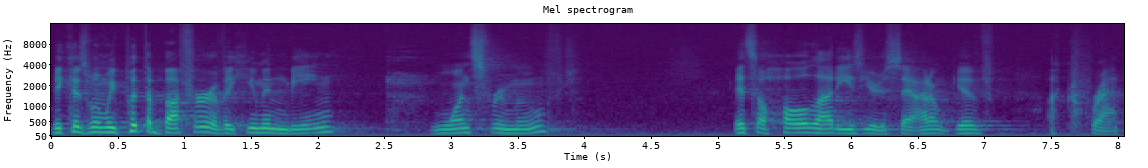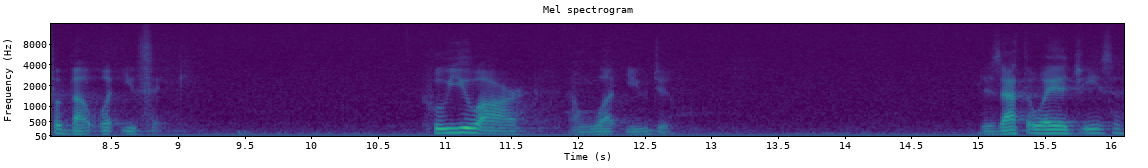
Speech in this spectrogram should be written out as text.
Because when we put the buffer of a human being once removed, it's a whole lot easier to say, I don't give a crap about what you think, who you are, and what you do. Is that the way of Jesus?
